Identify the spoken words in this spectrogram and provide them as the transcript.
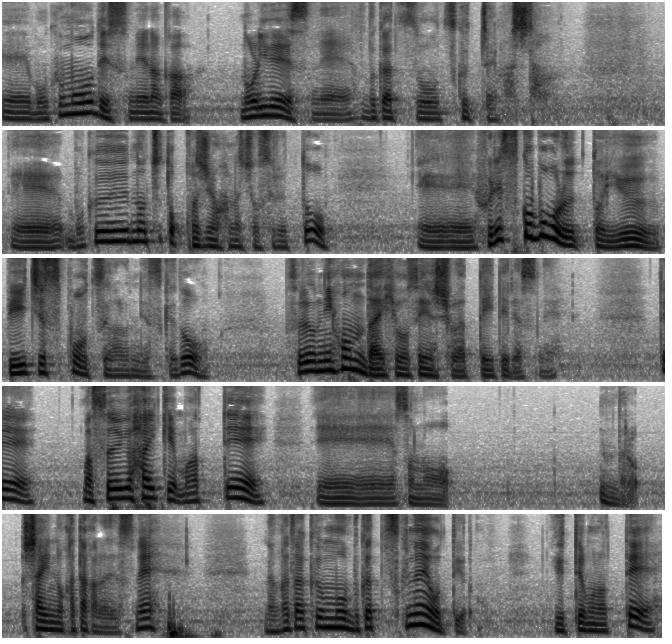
えー、僕もですねなんかノリでですね部活を作っちゃいました、え、僕のちょっと個人の話をすると、えー、フレスコボールというビーチスポーツがあるんですけどそれを日本代表選手をやっていてですね。で、まあ、そういう背景もあって、えー、そのなんだろう社員の方からですね永田君も部活作れよって言ってもらって、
